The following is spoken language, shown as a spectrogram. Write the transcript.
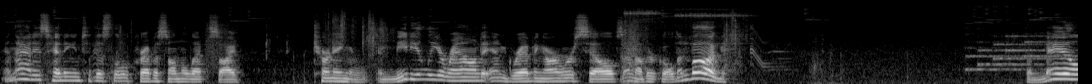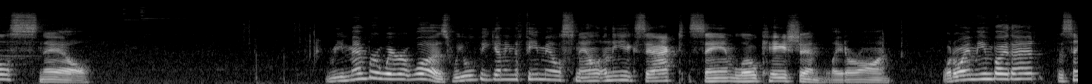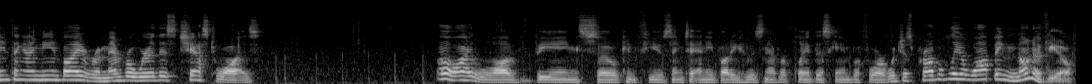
And that is heading into this little crevice on the left side, turning immediately around and grabbing ourselves another golden bug. The male snail. Remember where it was. We will be getting the female snail in the exact same location later on. What do I mean by that? The same thing I mean by remember where this chest was. Oh, I love being so confusing to anybody who's never played this game before, which is probably a whopping none of you.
